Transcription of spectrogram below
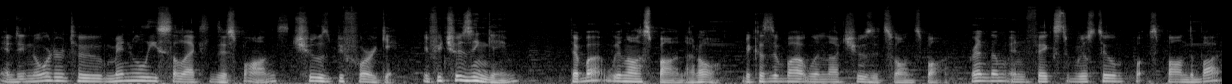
And in order to manually select the spawns, choose before game. If you choose in game, the bot will not spawn at all, because the bot will not choose its own spawn. Random and fixed will still spawn the bot,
